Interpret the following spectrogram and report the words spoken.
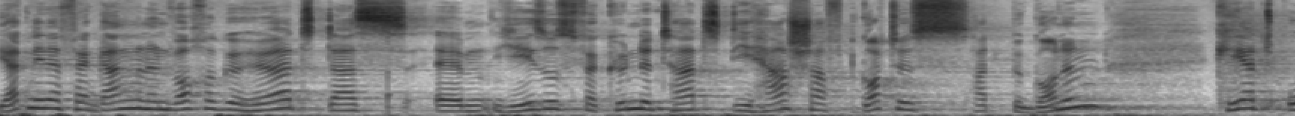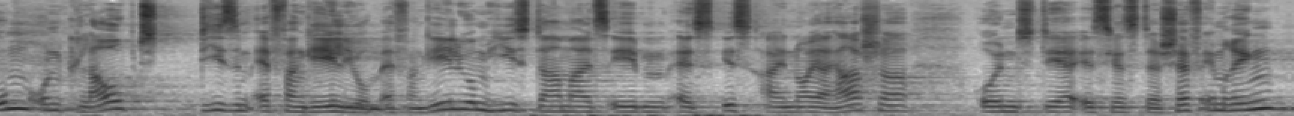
Wir hatten in der vergangenen Woche gehört, dass ähm, Jesus verkündet hat, die Herrschaft Gottes hat begonnen, kehrt um und glaubt diesem Evangelium. Evangelium hieß damals eben, es ist ein neuer Herrscher und der ist jetzt der Chef im Ring.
